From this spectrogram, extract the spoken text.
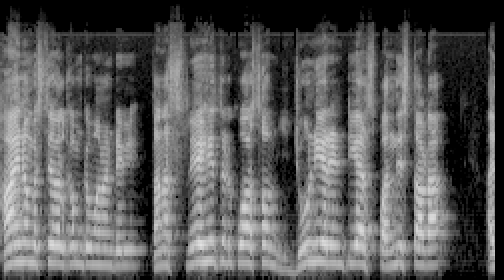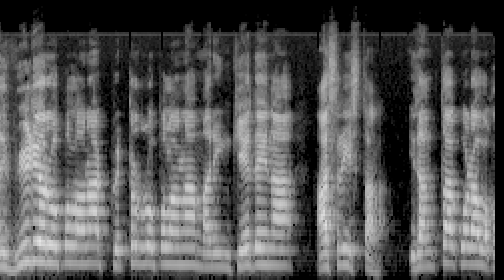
హాయ్ నమస్తే వెల్కమ్ టు మన టీవీ. తన స్నేహితుడి కోసం జూనియర్ ఎన్టీఆర్ స్పందిస్తాడా? అది వీడియో రూపంలోనా ట్విట్టర్ రూపంలోనా మరి ఇంకేదైనా ఆశ్రయిస్తారా? ఇదంతా కూడా ఒక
